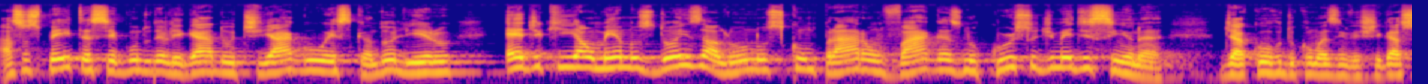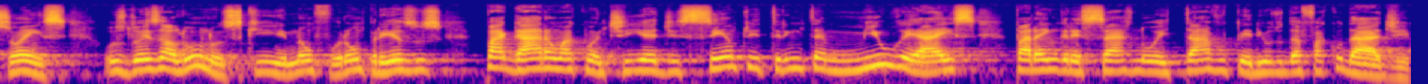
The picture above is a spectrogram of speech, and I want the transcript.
A suspeita, segundo o delegado Tiago Escandolheiro, é de que ao menos dois alunos compraram vagas no curso de medicina. De acordo com as investigações, os dois alunos, que não foram presos, pagaram a quantia de 130 mil reais para ingressar no oitavo período da faculdade.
